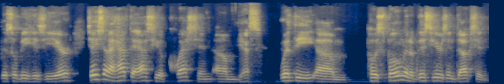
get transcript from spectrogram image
this will be his year. Jason, I have to ask you a question. Um, yes. With the um, postponement of this year's induction,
